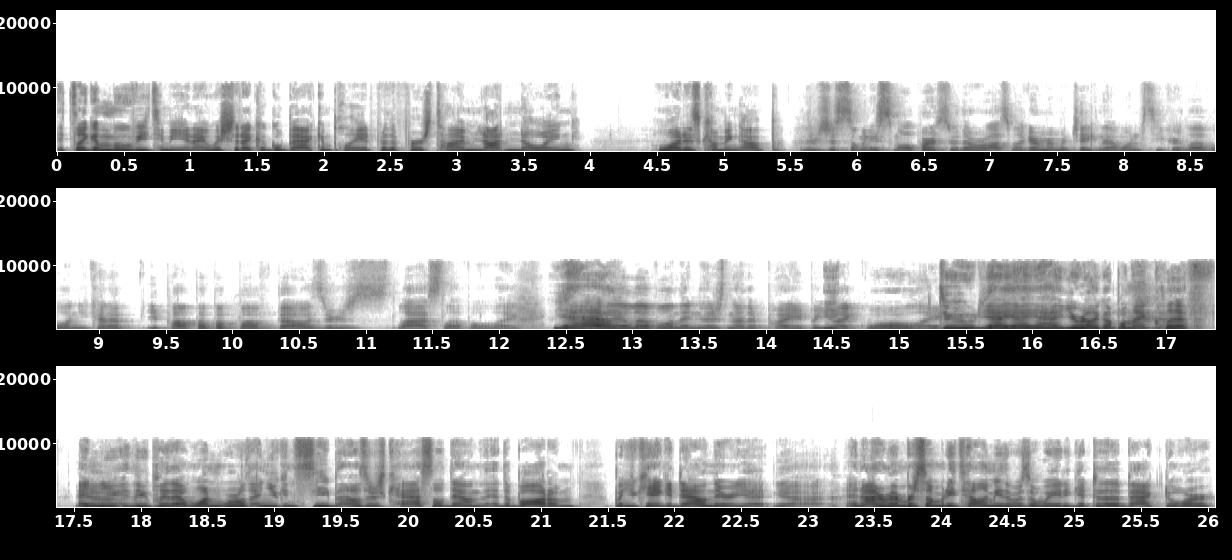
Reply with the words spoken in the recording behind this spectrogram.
it's like a movie to me and I wish that I could go back and play it for the first time not knowing what is coming up. There's just so many small parts to it that were awesome. Like I remember taking that one secret level, and you kind of you pop up above Bowser's last level. Like Yeah. you play a level, and then there's another pipe, but you're like, whoa, like Dude, yeah, yeah, yeah. You were like up on that cliff, and Yeah. you you play that one world, and you can see Bowser's castle down at the bottom, but you can't get down there yet. yeah, And I remember somebody telling me there was a way to get to the back door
